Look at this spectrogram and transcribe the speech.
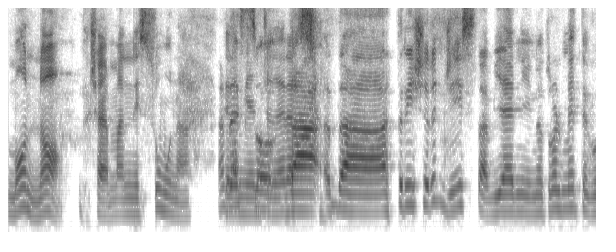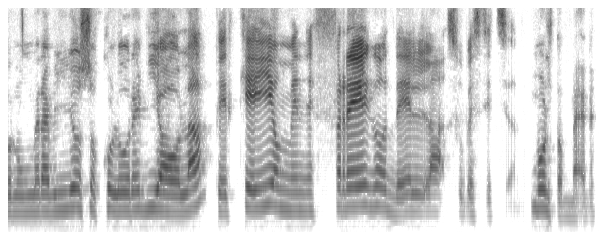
Mo no, cioè, ma nessuna della mia Adesso da, generazione. da attrice regista vieni naturalmente con un meraviglioso colore viola. Perché io me ne frego della superstizione. Molto bene.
